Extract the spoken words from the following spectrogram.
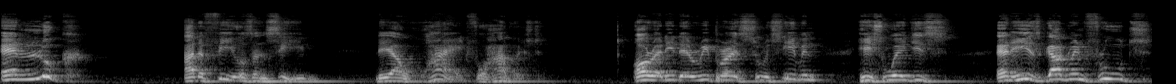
and look at the fields and see they are white for harvest. Already the reaper is receiving his wages and he is gathering fruits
